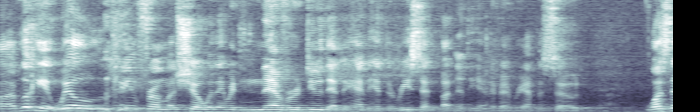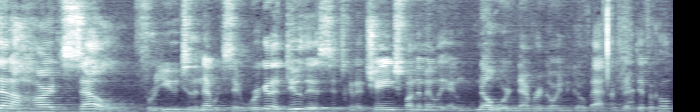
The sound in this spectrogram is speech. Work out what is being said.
I'm looking at Wil, who came from a show where they would never do that. They had to hit the reset button at the end of every episode. Was that a hard sell for you to the network to say, we're going to do this, it's going to change fundamentally, and no, we're never going to go back? Was that difficult?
